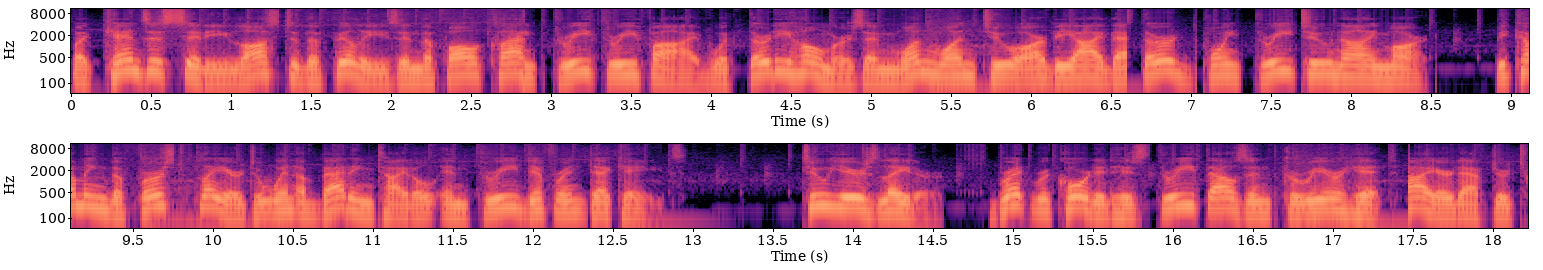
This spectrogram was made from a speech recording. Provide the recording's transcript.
but Kansas City lost to the Phillies in the Fall Classic 3-3-5 with 30 homers and 112 RBI that third .329 mark, becoming the first player to win a batting title in three different decades. Two years later, Brett recorded his 3,000th career hit, tired after 20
